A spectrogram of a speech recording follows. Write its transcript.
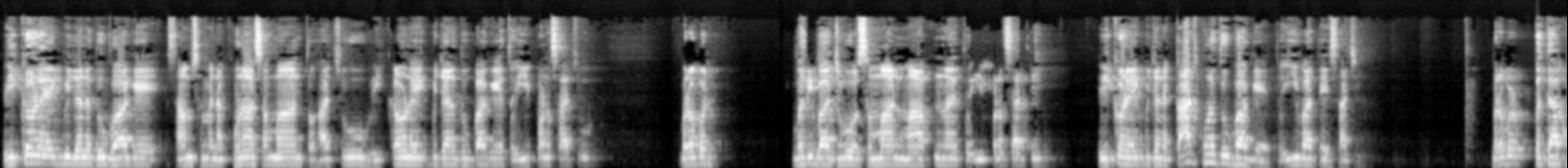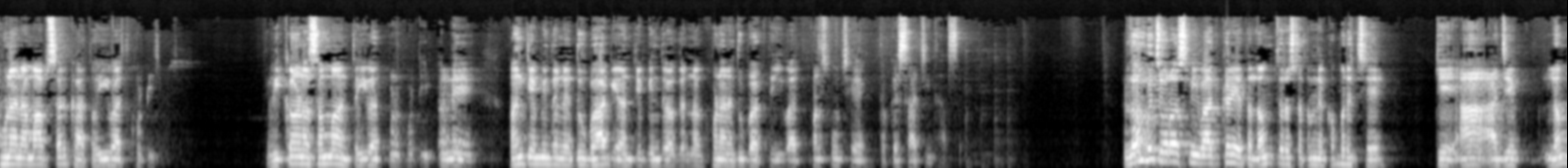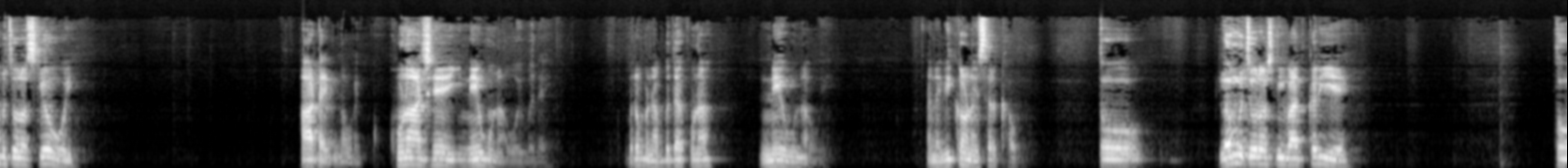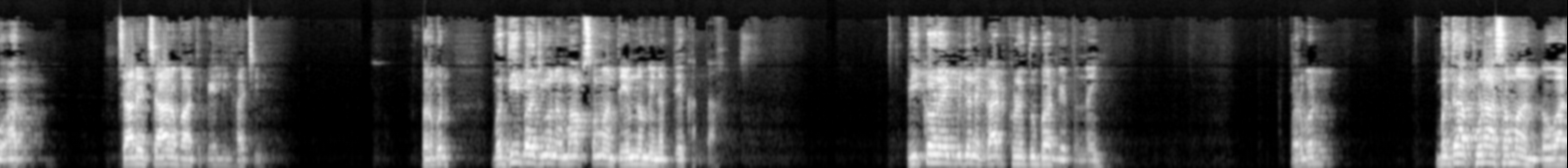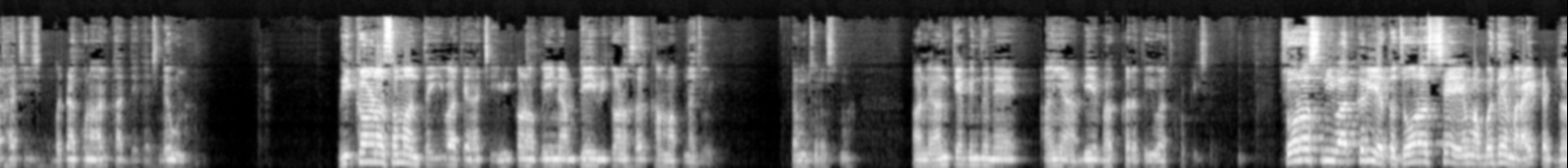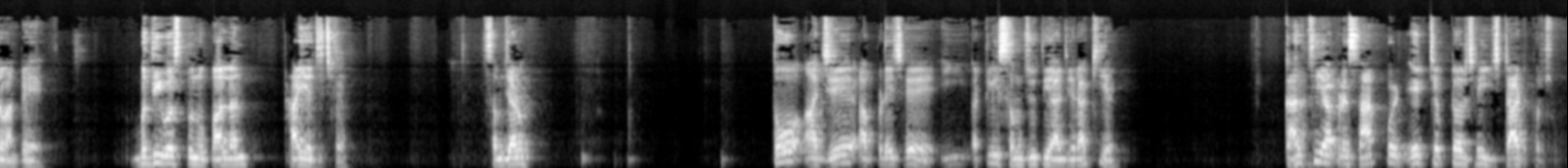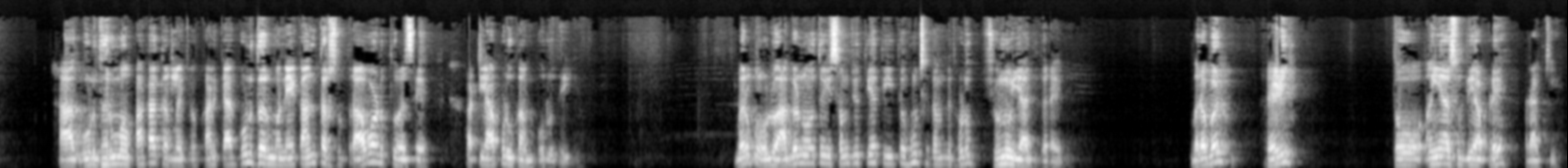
વિકર્ણ એકબીજાને દુભાગે સામ સામેના ખૂણા સમાન, તો સાચું વિકર્ણ એકબીજાને દુભાગે તો એ પણ સાચું. બરોબર? બધી બાજુઓ સમાન માપના તો એ પણ સાચી. વિકર્ણ એકબીજાને કાટખૂણે દુભાગે તો એ વાતે સાચી. બરોબર? બધા ખૂણાના માપ સરખા, તો એ વાત ખોટી વિકર્ણ સમાન, તો એ વાત પણ ખોટી. અને અંત્ય બિંદુને દુભાગે, અંત્ય બિંદુ આગળના ખૂણાને દુભાગતી વાત પણ શું છે? તો કે સાચી થશે. લંબચોરસની વાત કરીએ તો લંબચોરસ તમને ખબર છે કે આ આ જે લંબચોરસ કેવો હોય? આ ટાઈપનો હોય. ખૂણા છે એ નેવું ના હોય બધા બરોબર આ બધા ખૂણા નેવું ના હોય. અને વિકર્ણો સરખા હોય. તો લંબચોરસની વાત કરીએ તો આ ચારે ચાર વાત પેલી સાચી. બરોબર? બધી બાજુઓના માપ સમાન તો એમને નથી દેખાતા. વિકર્ણ એકબીજાને કાટખૂણે દુભાગે તો નહીં. બરોબર? બધા ખૂણા સમાન તો વાત સાચી છે. બધા ખૂણા હરખા દેખાય છે નેવું ના. વિકર્ણ સમાન તો એ વાતે સાચી. વિકર્ણ બે ના બે વિકર્ણ સરખા માપના જોઈ લંબચોરસમાં અને અંત્ય બિંદુને અહીંયા બે ભાગ કરે તો એ વાત ખોટી છે. ચોરસની વાત કરીએ તો ચોરસ છે, એમાં બધામાં રાઈટ જ કરવાનું રહે. બધી વસ્તુનું પાલન થાય જ છે. સમજાણું? તો આજે આપણે છે એ આટલી સમજૂતી આજે રાખીએ. કાલથી આપણે સાત પોઈન્ટ એક ચેપ્ટર છે એ સ્ટાર્ટ કરશું. આ ગુણધર્મ પાકા કરી લેજો, કારણ કે આ ગુણધર્મ ને એક આંતરસૂત્ર આવડતું હશે, એટલે આપણું કામ પૂરું થઈ ગયું. બરોબર? ઓલું આગળનું હતું એ સમજૂતી હતી તો શું છે તમને થોડુંક જૂનું યાદ કરાવ્યું બરાબર? રેડી તો અહીંયા સુધી આપણે રાખીએ.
